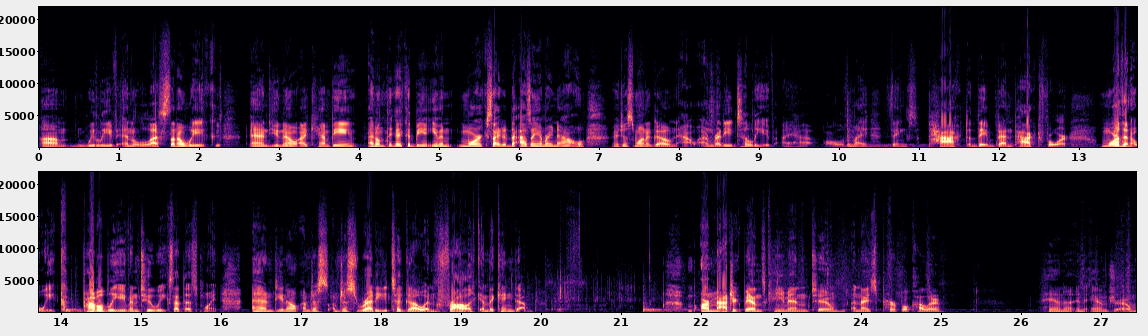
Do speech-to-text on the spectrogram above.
Um, we leave in less than a week. And, you know, I can't be, I don't think I could be even more excited as I am right now. I just want to go now. I'm ready to leave. I have all of my things packed. They've been packed for more than a week, probably even two weeks at this point. And, you know, I'm just, I'm just ready to go and frolic in the kingdom. Our magic bands came in too, a nice purple color. Hannah and Andrew.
